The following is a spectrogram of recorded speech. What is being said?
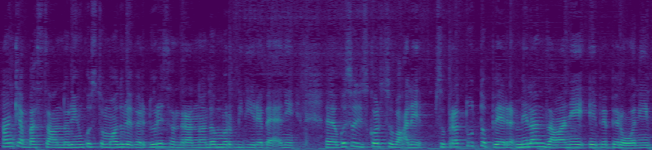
anche abbassandole, in questo modo le verdure si andranno ad ammorbidire bene. Uh, questo discorso vale soprattutto per melanzane e peperoni.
